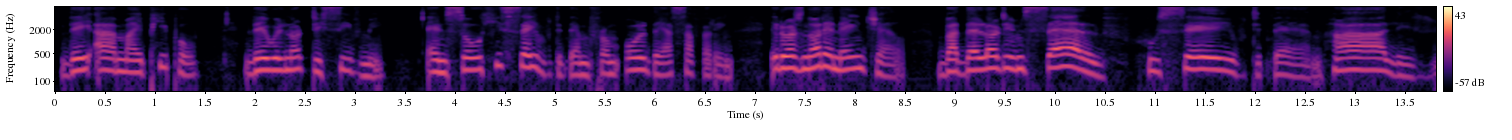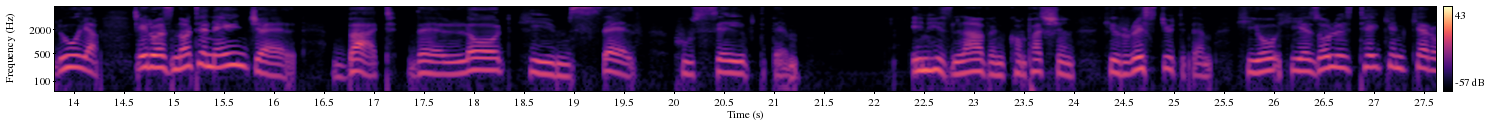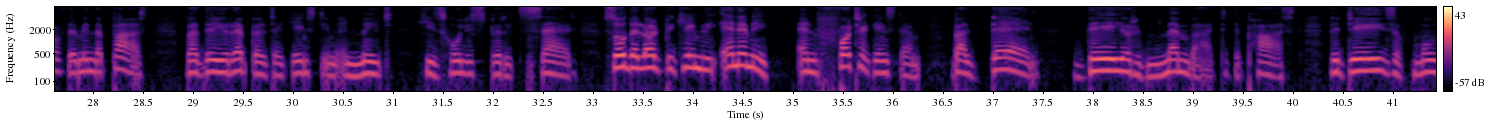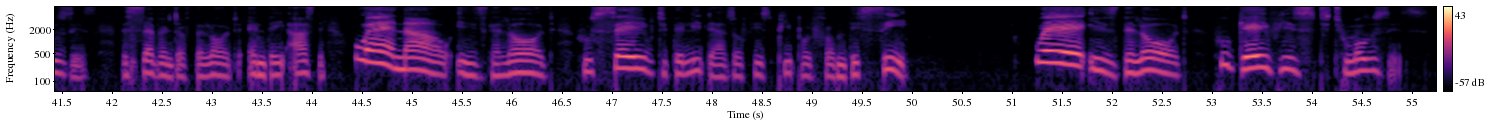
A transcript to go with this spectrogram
they are my people, they will not deceive me. And so he saved them from all their suffering. It was not an angel, but the Lord himself who saved them. Hallelujah. It was not an angel, but the Lord Himself who saved them. In His love and compassion, He rescued them. He, he has always taken care of them in the past, but they rebelled against Him and made His Holy Spirit sad. So the Lord became the enemy and fought against them. But then they remembered the past, the days of Moses, the servant of the Lord, and they asked, Where now is the Lord who saved the leaders of his people from the sea? Where is the Lord who gave his to Moses?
